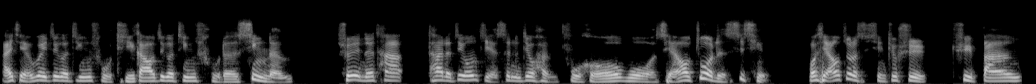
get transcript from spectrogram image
而且为这个金属提高这个金属的性能。所以呢，它它的这种解释呢就很符合我想要做的事情。我想要做的事情就是去帮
